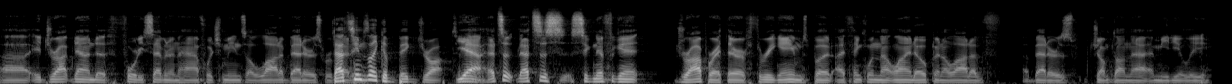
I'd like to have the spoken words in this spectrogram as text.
uh, it dropped down to 47 and a half, which means a lot of bettors were. That betting. seems like a big drop. yeah, me. that's a that's a significant drop right there of three games. But I think when that line opened, a lot of bettors jumped on that immediately,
